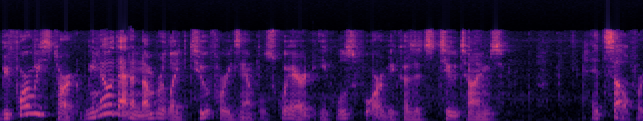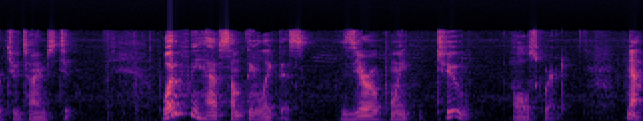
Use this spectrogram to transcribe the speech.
Before we start, we know that a number like 2, for example, squared equals 4 because it's 2 times itself, or 2 times 2. What if we have something like this, 0.2 all squared? Now,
